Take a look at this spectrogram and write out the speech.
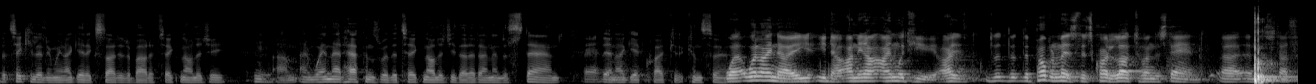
particularly when I get excited about a technology. Mm. Um, and when that happens with a technology that I don't understand, Yeah. then I get quite c- concerned. Well, well, I know. You, you know, I mean, I, I'm with you. I, the, the, the problem is there's quite a lot to understand uh, in this stuff,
